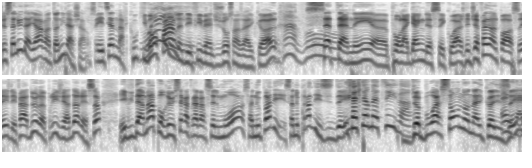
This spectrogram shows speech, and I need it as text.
Je salue d'ailleurs Anthony Lachance et Étienne Marcoux qui vont faire le défi 28 jours sans alcool Bravo. cette année euh, pour la gang de C'est quoi? Je l'ai déjà fait dans le passé, je l'ai fait à deux reprises, j'ai adoré ça. Évidemment, pour réussir à traverser le mois, ça nous prend des, ça nous prend des idées Des alternatives, hein? de boissons non alcoolisées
